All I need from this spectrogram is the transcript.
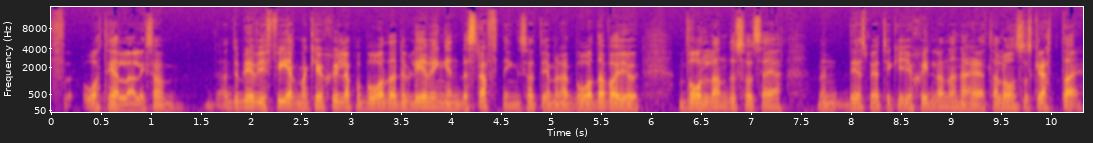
f- åt hela liksom det blev ju fel, man kan ju skylla på båda, det blev ingen bestraffning så att jag menar båda var ju vållande så att säga. Men det som jag tycker gör skillnaden här är att Alonso skrattar.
